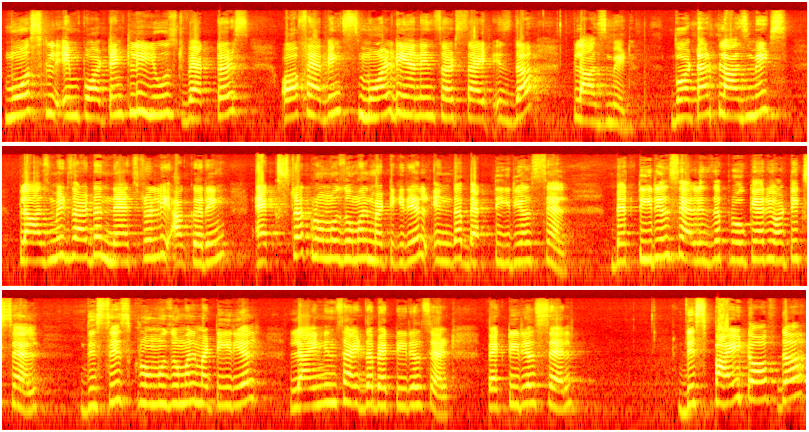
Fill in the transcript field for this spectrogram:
most importantly used vectors of having small DNA insert site is the plasmid. What are plasmids? Plasmids are the naturally occurring extra chromosomal material in the bacterial cell. Bacterial cell is the prokaryotic cell. This is chromosomal material lying inside the bacterial cell. Bacterial cell, despite of the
